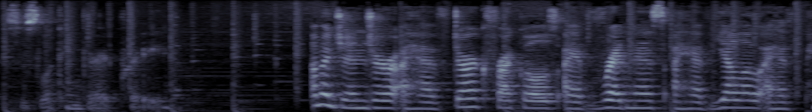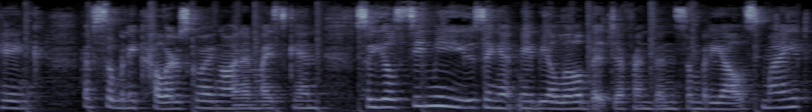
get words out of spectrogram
This is looking very pretty. I'm a ginger, I have dark freckles, I have redness, I have yellow, I have pink, I have so many colors going on in my skin. So you'll see me using it maybe a little bit different than somebody else might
